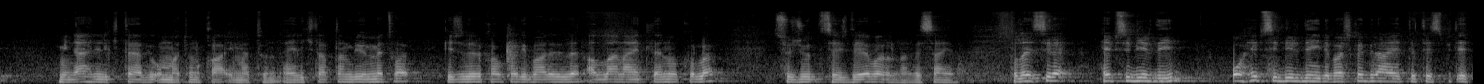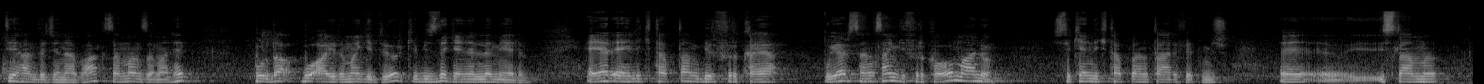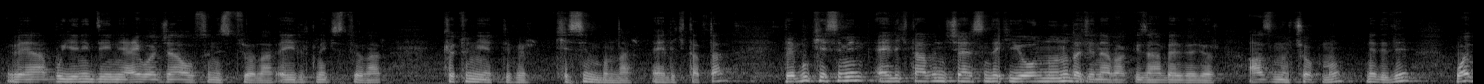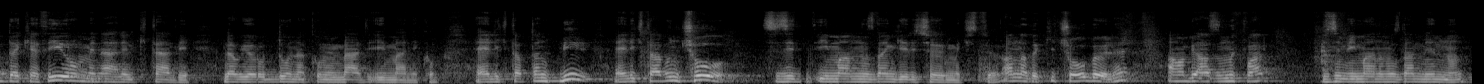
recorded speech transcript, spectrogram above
Min ehlil kitabi ummetun kaimetun. Ehli kitaptan bir ümmet var. Geceleri kalkar ibadet eder. Allah'ın ayetlerini okurlar. Sücud, secdeye varırlar vesaire. Dolayısıyla hepsi bir değil. O hepsi bir değili başka bir ayette tespit ettiği halde Cenab-ı Hak zaman zaman hep burada bu ayrıma gidiyor ki biz de genellemeyelim. Eğer ehli kitaptan bir fırkaya uyarsanız hangi fırka o malum. İşte kendi kitaplarını tarif etmiş. Ee, İslam'ı veya bu yeni dini evaca olsun istiyorlar, eğriltmek istiyorlar. Kötü niyetli bir kesin bunlar ehli kitaptan. Ve bu kesimin ehli kitabın içerisindeki yoğunluğunu da Cenab-ı Hak bize haber veriyor. Az mı çok mu? Ne dedi? وَدَّ كَثِيرٌ مِنْ اَهْلِ الْكِتَابِ لَوْ يَرُدُّونَكُمْ مِنْ بَعْدِ اِيمَانِكُمْ Ehli kitaptan bir, ehli kitabın çoğu sizi imanınızdan geri çevirmek istiyor. Anladık ki çoğu böyle ama bir azınlık var. Bizim imanımızdan memnun.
